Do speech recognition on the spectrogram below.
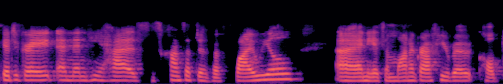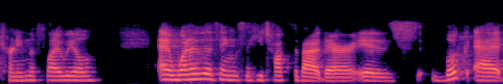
Good to great. And then he has this concept of a flywheel, uh, and he has a monograph he wrote called Turning the Flywheel. And one of the things that he talks about there is look at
